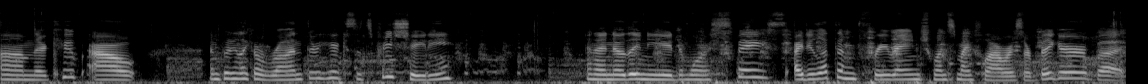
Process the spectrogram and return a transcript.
um, their coop out and putting like a run through here because it's pretty shady. And I know they need more space. I do let them free range once my flowers are bigger, but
